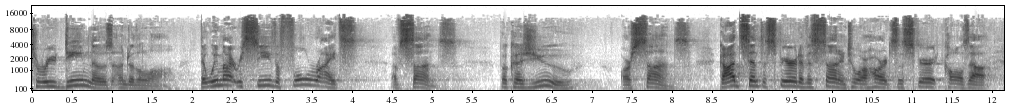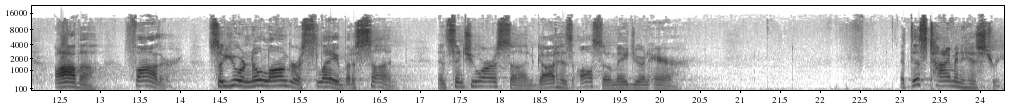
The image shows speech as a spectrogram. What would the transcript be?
to redeem those under the law, that we might receive the full rights of sons, because you are sons. God sent the Spirit of His Son into our hearts. The Spirit calls out, Abba, Father. So you are no longer a slave, but a son. And since you are a son, God has also made you an heir. At this time in history,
